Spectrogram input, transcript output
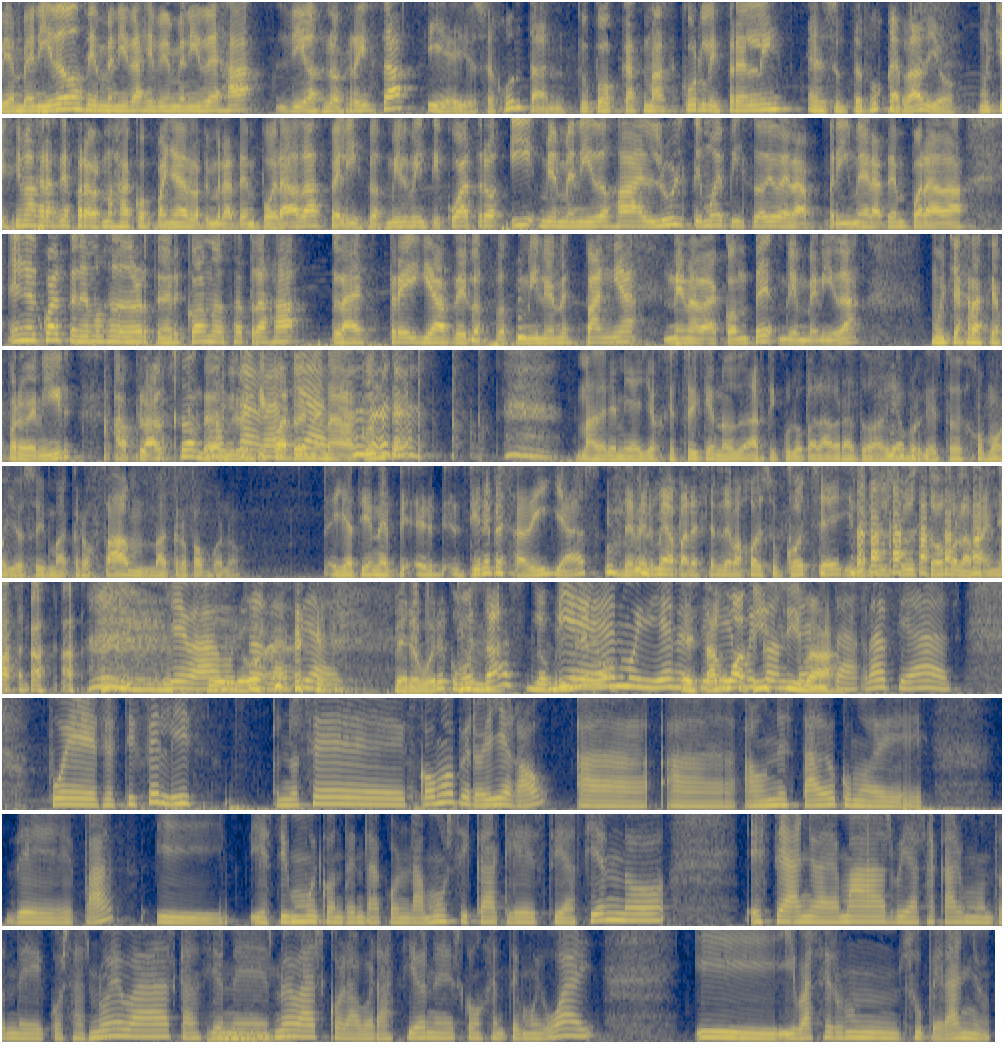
Bienvenidos, bienvenidas y bienvenidos a Dios los riza, Y ellos se juntan tu podcast más curly friendly. en Subterfuge Radio. Muchísimas gracias por habernos acompañado en la primera temporada. Feliz 2024 y bienvenidos al último episodio de la primera temporada en el cual tenemos el honor de tener con nosotras a la estrella de los 2000 en España, Nena da Conte. Bienvenida. Muchas gracias por venir. Aplauso de Muchas 2024 de Nena da. Conte. Madre mía, yo es que estoy que no articulo palabra todavía porque esto es como yo soy macrofan, macrofan, bueno. Ella tiene, eh, tiene pesadillas de verme aparecer debajo de su coche y darme un susto por la mañana. Qué va, Pero- muchas gracias. Pero bueno, ¿cómo estás? Lo Bien, primero. muy bien. Estás estoy guapísima. Muy contenta, gracias. Pues estoy feliz. No sé cómo, pero he llegado a, a- a un estado como de, de paz y, y estoy muy contenta con la música que estoy haciendo. Este año además voy a sacar un montón de cosas nuevas, canciones Mm. nuevas, colaboraciones con gente muy guay y, y va a ser un super año.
